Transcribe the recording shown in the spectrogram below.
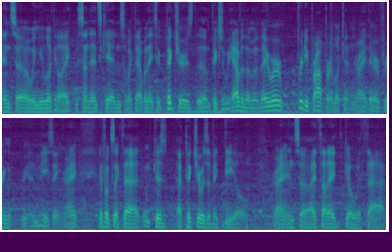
And so when you look at like the Sundance Kid and stuff like that, when they took pictures, the pictures we have of them, they were pretty proper looking, right? They were pretty amazing, right? And folks like that, because that picture was a big deal, right? And so I thought I'd go with that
